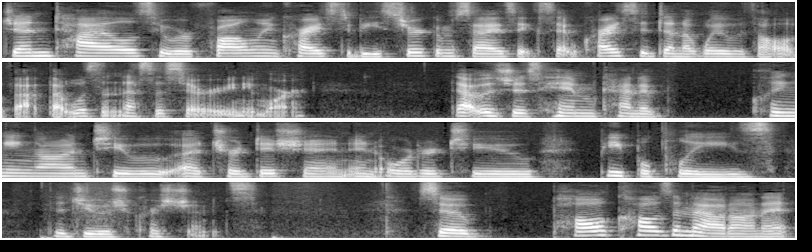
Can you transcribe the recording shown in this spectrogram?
Gentiles who were following Christ to be circumcised, except Christ had done away with all of that. That wasn't necessary anymore. That was just him kind of clinging on to a tradition in order to people please the Jewish Christians. So Paul calls him out on it,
